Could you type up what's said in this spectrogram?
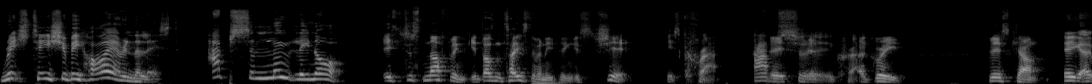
rich tea should be higher in the list. Absolutely not. it's just nothing. It doesn't taste of anything. It's shit. It's crap. It's shit. Absolutely crap. Agreed. Discount. There you go.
